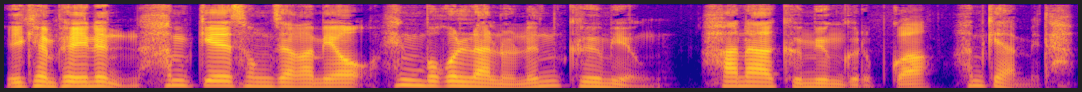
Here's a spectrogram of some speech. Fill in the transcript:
이 캠페인은 함께 성장하며 행복을 나누는 금융, 하나금융그룹과 함께합니다.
